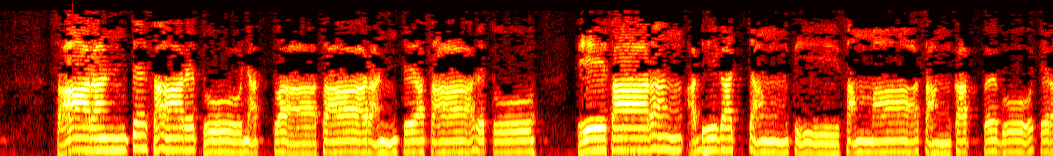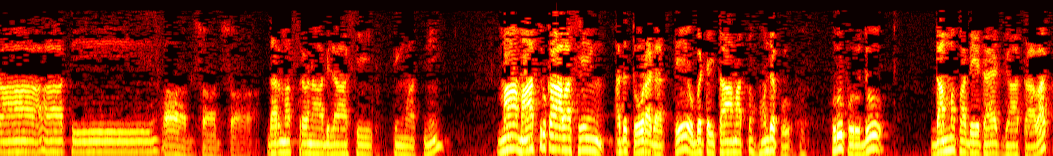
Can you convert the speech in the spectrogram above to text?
සාරංච සාරතෝ ඤත්වා සාරංච අසාරතෝ තේසාරං අධිගච්ඡanti සම්මා සංකප්ප ගෝචරාති සාද් සාද් සාද්. ධර්ම ශ්‍රවණාබිලාෂී පින්වත්නි මා මාත්‍රිකා වශයෙන් අද තෝරාගත්තේ ඔබට ඊටමත් හොඳ පුරු පුරුදු ධම්මපදයට අයත් ගාතාවක්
